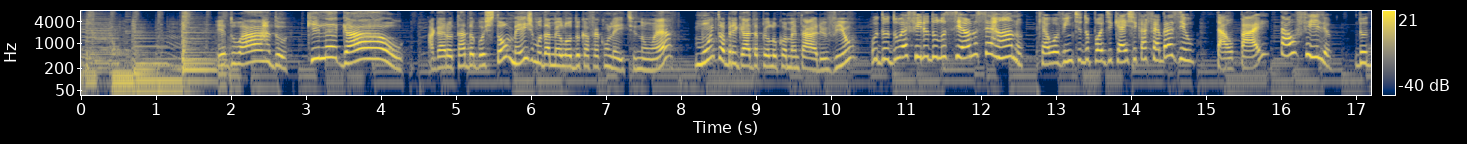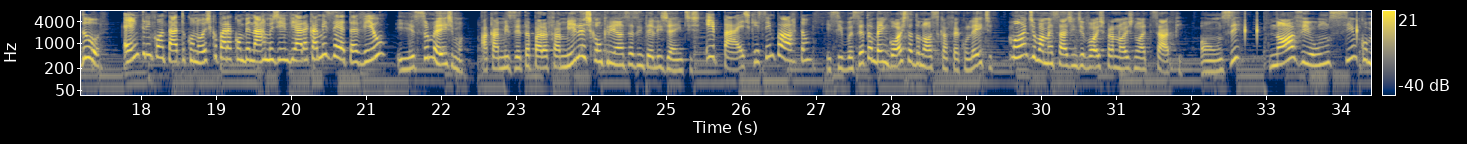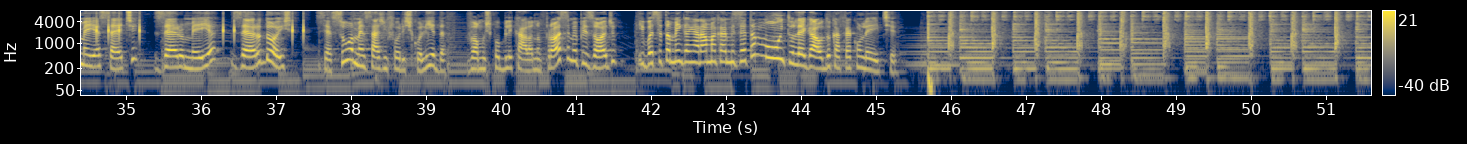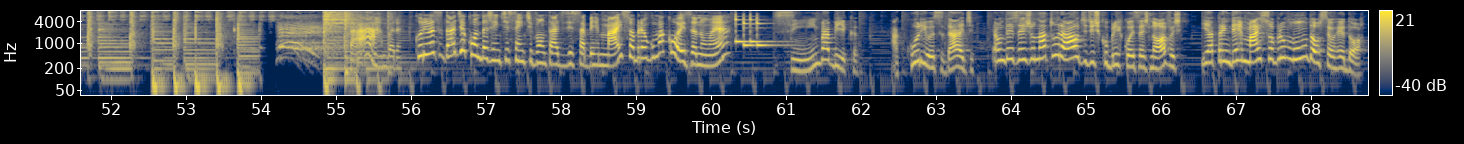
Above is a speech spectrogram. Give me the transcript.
Eduardo, que legal! A garotada gostou mesmo da melô do café com leite, não é? Muito obrigada pelo comentário, viu? O Dudu é filho do Luciano Serrano, que é o ouvinte do podcast Café Brasil. O pai, o filho. Dudu, entre em contato conosco para combinarmos de enviar a camiseta, viu? Isso mesmo, a camiseta para famílias com crianças inteligentes. E pais que se importam. E se você também gosta do nosso café com leite, mande uma mensagem de voz para nós no WhatsApp 11 91567 0602. Se a sua mensagem for escolhida, vamos publicá-la no próximo episódio e você também ganhará uma camiseta muito legal do Café com Leite. Bárbara, curiosidade é quando a gente sente vontade de saber mais sobre alguma coisa, não é? Sim, Babica. A curiosidade é um desejo natural de descobrir coisas novas e aprender mais sobre o mundo ao seu redor.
